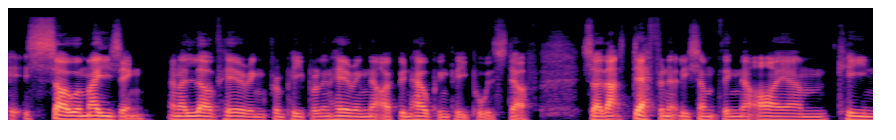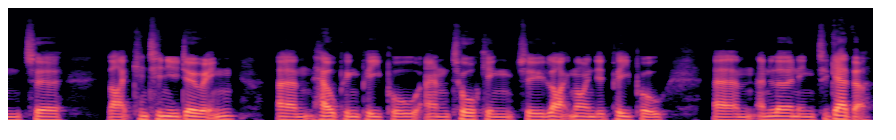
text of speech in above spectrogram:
it's so amazing and I love hearing from people and hearing that I've been helping people with stuff. So that's definitely something that I am keen to like continue doing, um, helping people and talking to like-minded people um, and learning together.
